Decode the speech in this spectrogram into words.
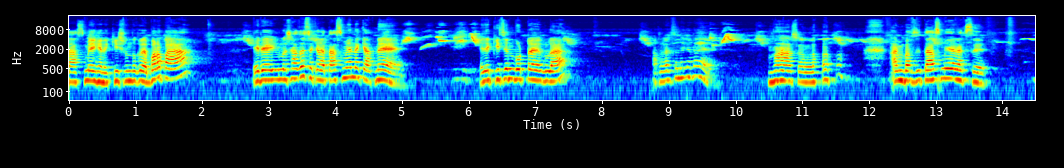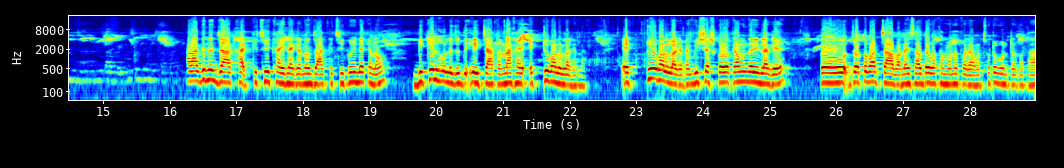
তাসমে এখানে কি সুন্দর করে, বড় পা, এটা এগুলো সাজাচ্ছে কেন তাসমে নাকি আপনি? এই যে কিচেন বোর্ডটা এগুলা, আপনি রাখছেন এখানে? মাশাল্লাহ আমি ভাবছি তাসমিয়া রাখছে। সারাদিনে যা খাই, কিছুই খাই না কেন, যা কিছুই করি না কেন, বিকেল হলে যদি এই চাটা না খাই একটু ভালো লাগে না, একটুও ভালো লাগে না, বিশ্বাস করো কেমন জানি লাগে। তো যতবার চা বানাই সাউদের কথা মনে পড়ে, আমার ছোট বোনটার কথা।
